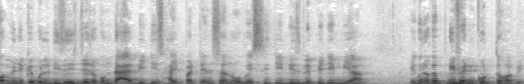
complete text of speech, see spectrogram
কমিউনিকেবল ডিজিজ যেরকম ডায়াবেটিস হাইপারটেনশন ওবেসিটি ডিসলিপিটিমিয়া এগুলোকে প্রিভেন্ট করতে হবে।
